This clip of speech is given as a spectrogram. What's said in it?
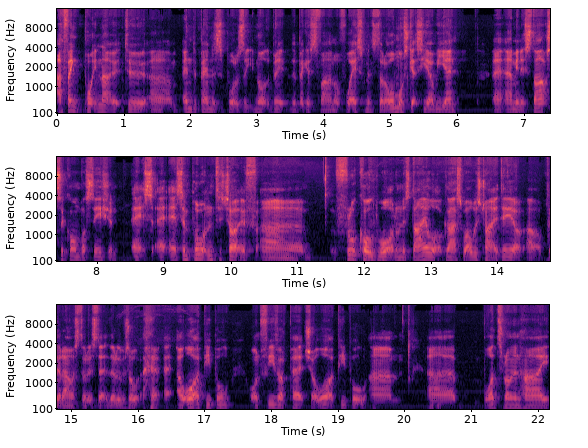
I think pointing that out to um, independent supporters that you're not the, the biggest fan of Westminster almost gets you a wee in. I mean, it starts the conversation. It's it's important to sort of uh, throw cold water on this dialogue. That's what I was trying to do up there, Alistair, is that there was a, a lot of people on fever pitch, a lot of people, um, uh, blood's running high,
